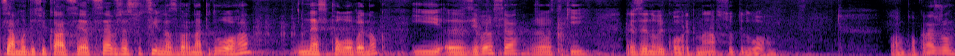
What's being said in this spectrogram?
ця модифікація, це вже суцільна зверна підлога, не з половинок. І е, з'явився вже ось такий резиновий коврик на всю підлогу. Вам покажу.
